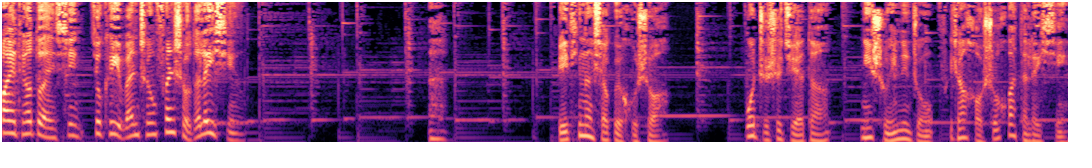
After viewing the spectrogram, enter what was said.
发一条短信就可以完成分手的类型。嗯，别听那小鬼胡说，我只是觉得你属于那种非常好说话的类型。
